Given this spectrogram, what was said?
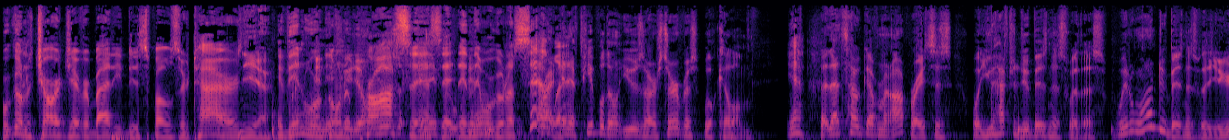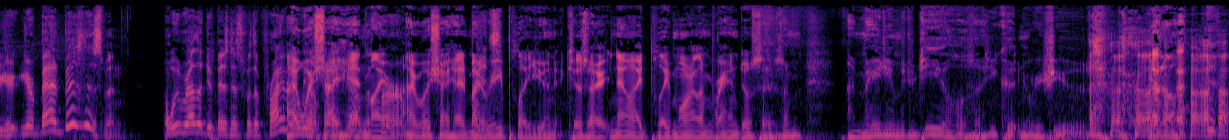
we're going to charge everybody to dispose their tires. Yeah. and then we're And going to don't use- process if- it, and then we're going to sell right, it. And if people don't use our service, we'll kill them. yeah, That, that's how government operates. Is well, you have to do business with us. We don't want to do business with you. You're, you're a bad businessman. And we'd rather do business with a private. I wish I had my firm. I wish I had my It's- replay unit because I now I'd play Marlon Brando says I'm. I made him a deal that he couldn't refuse. You know,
